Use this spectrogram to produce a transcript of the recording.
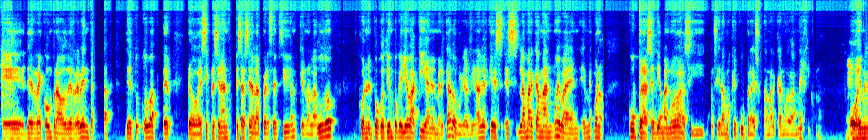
eh, de recompra o de reventa de tu auto va a perder. Pero es impresionante que esa sea la percepción, que no la dudo, con el poco tiempo que lleva aquí en el mercado, porque al final es que es, la marca más nueva en, bueno, Cupra sería más nueva si consideramos que Cupra es una marca nueva en México, ¿no? O MG.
